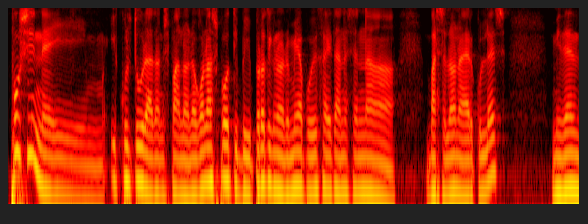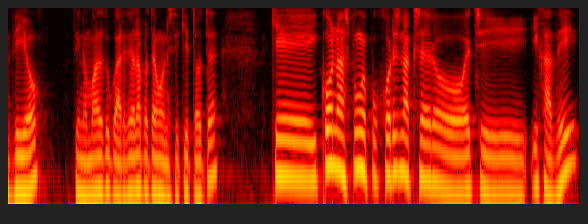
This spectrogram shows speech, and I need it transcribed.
Πώς είναι η, η κουλτούρα των Ισπανών; Εγώ να σου πω ότι η πρώτη γνωριμία που είχα ήταν σε ένα Barcelona Hércules 0-2 την ομάδα του Γκαρδιόλα πρωταγωνιστική τότε και η εικόνα ας πούμε που χωρίς να ξέρω έτσι είχα δει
